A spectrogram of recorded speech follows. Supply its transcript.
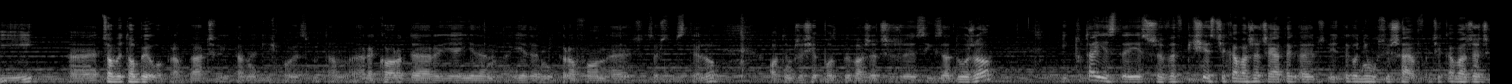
I e, co by to było, prawda? Czyli tam jakiś powiedzmy tam rekorder, je- jeden, jeden mikrofon, e, czy coś w tym stylu. O tym, że się pozbywa rzeczy, że jest ich za dużo. I tutaj jest e, jeszcze we wpisie jest ciekawa rzecz, ja te, e, tego nie usłyszałem. Ciekawa rzecz,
